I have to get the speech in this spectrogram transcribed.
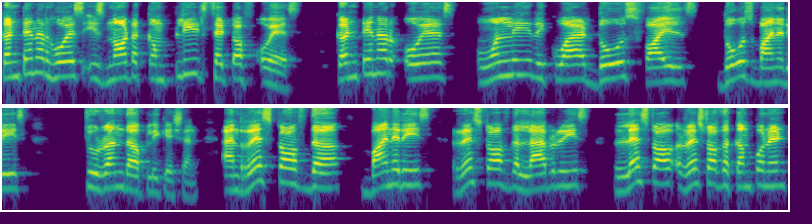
Container OS is not a complete set of OS. Container OS only require those files, those binaries to run the application. And rest of the binaries, rest of the libraries, rest of, rest of the component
